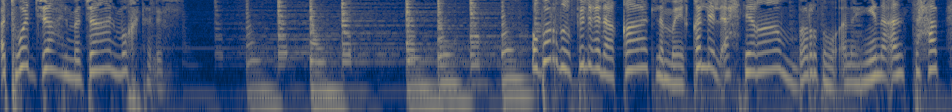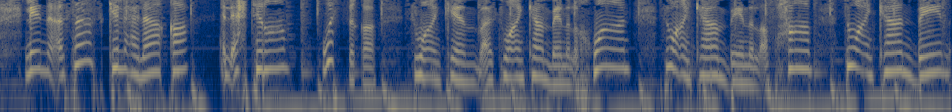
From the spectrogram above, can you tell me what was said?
أتوجه لمجال مختلف. وبرضو في العلاقات لما يقل الاحترام برضو أنا هنا أنسحب لأن أساس كل علاقة الاحترام. والثقة سواء كان سواء كان بين الإخوان سواء كان بين الأصحاب سواء كان بين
